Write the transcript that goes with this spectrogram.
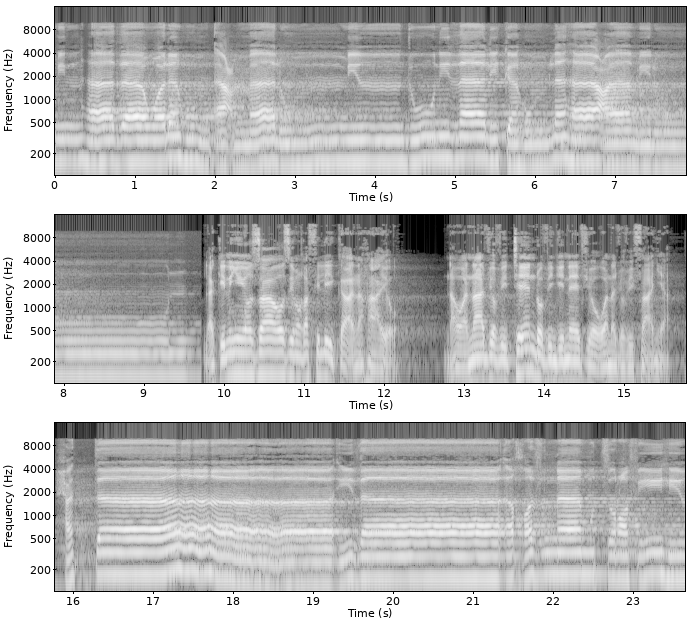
min hadha wa lahum a'malun min duni dhalika hum laha amilun. Lakini nyoyo zao zimeghafilika na hayo na wanavyo vitendo vinginevyo wanavyovifanya. Hatta idha akhadhna mutrafihim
